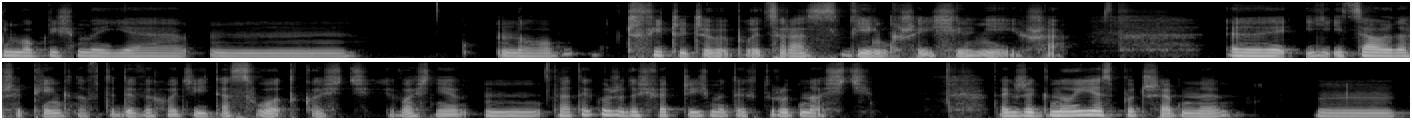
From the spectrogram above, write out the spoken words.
i mogliśmy je, mm, no, ćwiczyć, żeby były coraz większe i silniejsze. Y, I i całe nasze piękno wtedy wychodzi i ta słodkość właśnie, mm, dlatego, że doświadczyliśmy tych trudności. Także gnój jest potrzebny. Mm,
